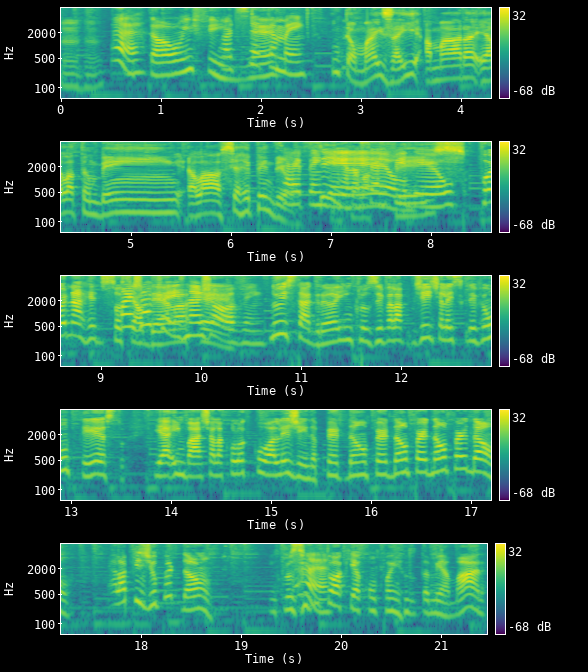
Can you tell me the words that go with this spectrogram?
Uhum. É, Então, enfim. pode ser né? também. Então, mas aí a Mara, ela também, ela se arrependeu. Se arrependeu. Sim, ela se Ela arrependeu. fez. Foi na rede social Mas já dela. fez, né, é, jovem? No Instagram, inclusive, ela. Gente, ela escreveu um texto e aí embaixo ela colocou a legenda: perdão, perdão, perdão, perdão. Ela pediu perdão. Inclusive, É. tô aqui acompanhando também a Mara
